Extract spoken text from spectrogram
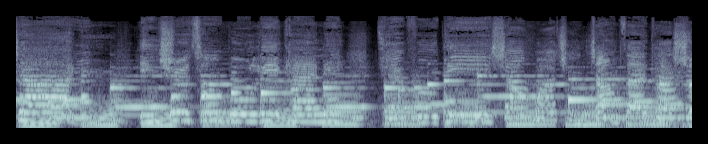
下雨，应许从不离开你。天赋的小花成长在他手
